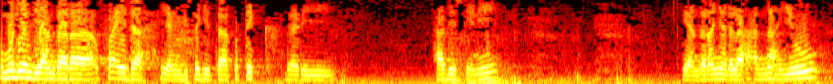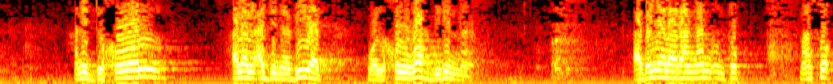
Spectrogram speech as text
Kemudian di antara faedah yang bisa kita petik dari hadis ini di antaranya adalah an-nahyu anid dukhul alal ajnabiyat wal khulwah bihinna. Adanya larangan untuk masuk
